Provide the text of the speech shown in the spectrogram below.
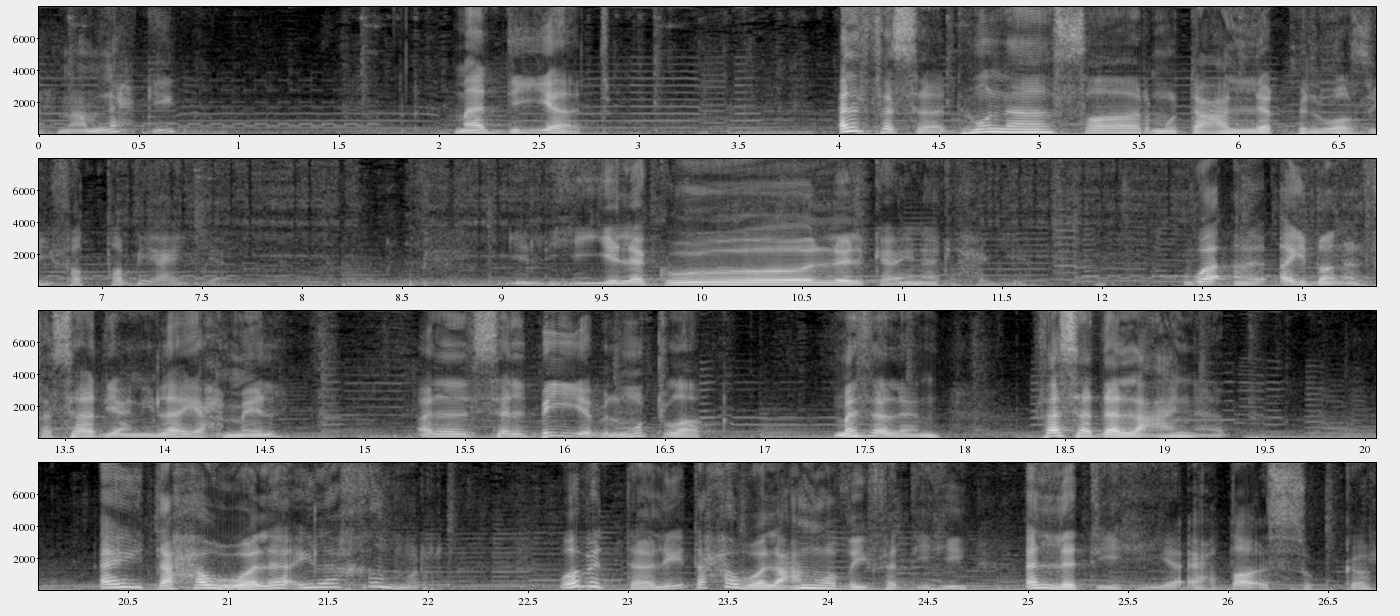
إحنا عم نحكي ماديات. الفساد هنا صار متعلق بالوظيفة الطبيعية اللي هي لكل الكائنات الحية. وأيضا الفساد يعني لا يحمل السلبية بالمطلق. مثلا فسد العنب أي تحول إلى خمر وبالتالي تحول عن وظيفته التي هي إعطاء السكر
